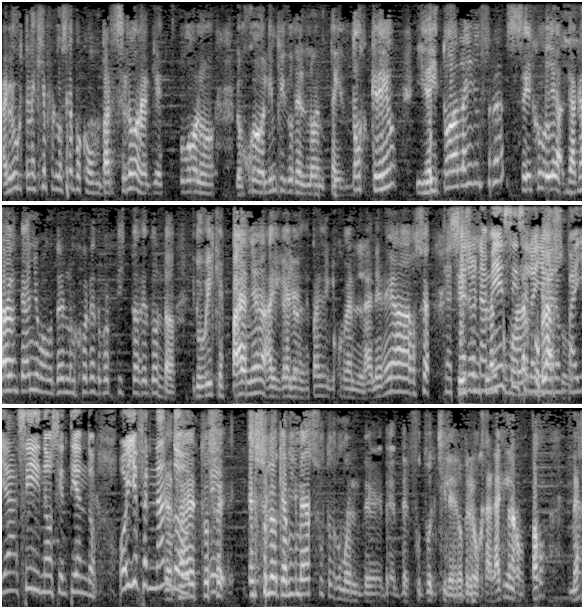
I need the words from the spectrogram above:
A mí me gusta un ejemplo, no sé, pues con Barcelona, que tuvo los, los Juegos Olímpicos del 92, creo, y de ahí toda la infra se dijo, ya, de acá a 20 años vamos a tener los mejores deportistas de todos lados. Y tú ves que España, hay gallos de España que juegan en la NBA, o sea, se Cacharon a plan Messi, a se lo llevaron plazo. para allá. Sí, no, sí entiendo. Oye, Fernando, ¿Cachai? Entonces, eh, eso es lo que a mí me da susto como el de- de- del fútbol chileno, pero ojalá que la rompamos. Me da,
